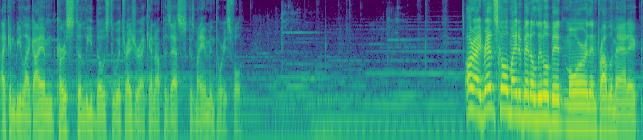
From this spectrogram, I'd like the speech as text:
I can be like, I am cursed to lead those to a treasure I cannot possess, because my inventory is full. Alright, Red Skull might have been a little bit more than problematic.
